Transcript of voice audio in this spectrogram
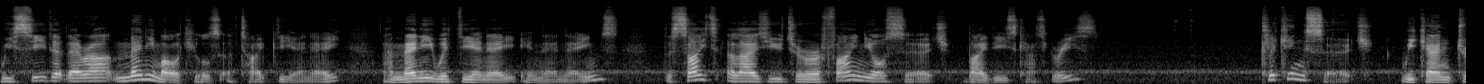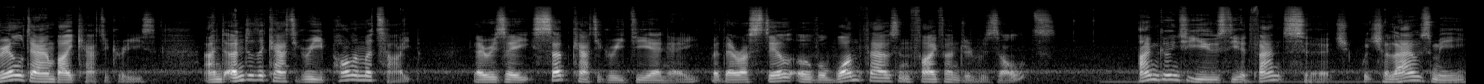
we see that there are many molecules of type DNA and many with DNA in their names. The site allows you to refine your search by these categories. Clicking search, we can drill down by categories and under the category polymer type there is a subcategory DNA, but there are still over 1,500 results. I'm going to use the advanced search, which allows me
